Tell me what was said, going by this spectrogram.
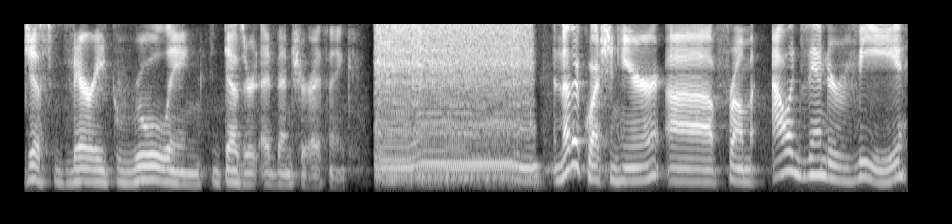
just very grueling desert adventure i think another question here uh, from alexander v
